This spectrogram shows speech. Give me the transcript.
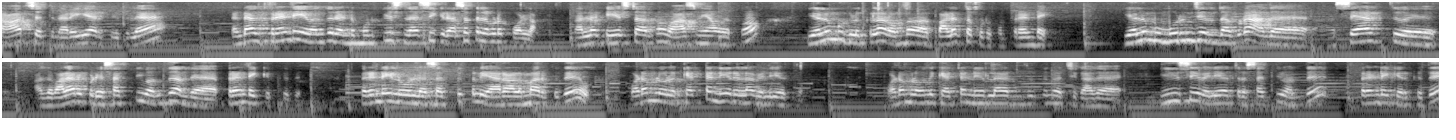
நார் சத்து நிறைய இருக்குது இதில். ரெண்டாவது பிரண்டையை வந்து ரெண்டு மூணு பீஸ் நசுக்கி ரசத்தில் கூட போடலாம். நல்லா டேஸ்ட்டாக இருக்கும் வாசனையாகவும் இருக்கும். எலும்புகளுக்கெல்லாம் ரொம்ப பலத்தை கொடுக்கும் பிரண்டை. எலும்பு முறிஞ்சிருந்தால் கூட அதை சேர்த்து அது வளரக்கூடிய சக்தி வந்து அந்த பிரண்டைக்கு இருக்குது. பிரண்டையில் உள்ள சத்துக்கள் ஏராளமாக இருக்குது. உடம்புல உள்ள கெட்ட நீரெல்லாம் வெளியேற்றும். உடம்புல வந்து கெட்ட நீர்லாம் இருந்ததுன்னு வச்சுக்க அதை ஈஸியாக வெளியேற்றுற சக்தி வந்து பிரண்டைக்கு இருக்குது.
